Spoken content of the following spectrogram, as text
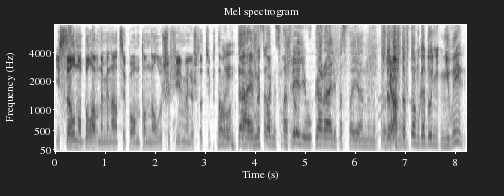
И Селма была в номинации, по-моему, там на лучший фильм или что-то типа Ну того. и- Да, и мы с вами смотрели и угорали постоянно. ну, просто- Что-то, что в том году не- вы...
